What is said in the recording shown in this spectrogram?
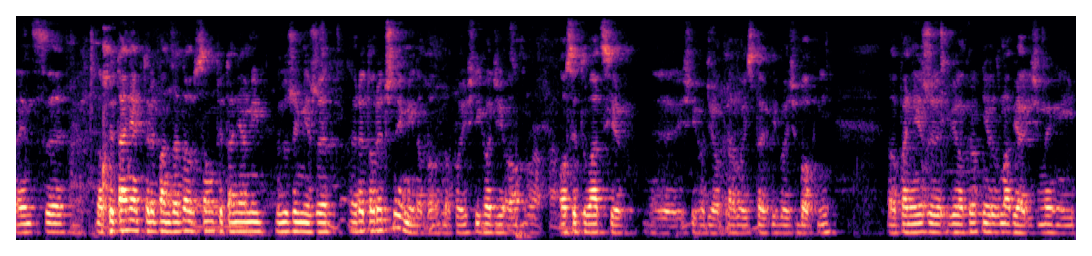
Więc y, no, pytania, które Pan zadał, są pytaniami w dużej mierze retorycznymi, no bo, no bo jeśli chodzi o, o sytuację, jeśli chodzi o Prawo i Sprawiedliwość w Bochni, Panie Jerzy, wielokrotnie rozmawialiśmy i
